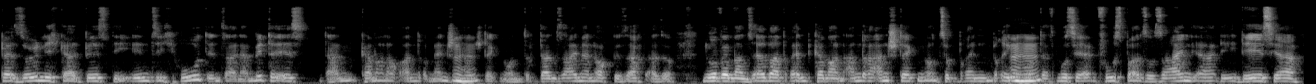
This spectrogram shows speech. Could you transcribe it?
Persönlichkeit bist, die in sich ruht, in seiner Mitte ist, dann kann man auch andere Menschen mhm. anstecken. Und dann sei mir noch gesagt, also nur wenn man selber brennt, kann man andere anstecken und zum Brennen bringen. Mhm. Und das muss ja im Fußball so sein. Ja, die Idee ist ja,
